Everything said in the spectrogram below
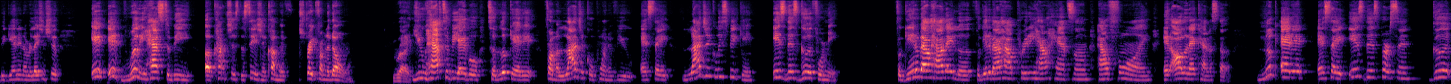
beginning a relationship, it it really has to be a conscious decision coming straight from the dome. right. You have to be able to look at it from a logical point of view and say, logically speaking, is this good for me? Forget about how they look, forget about how pretty, how handsome, how fine, and all of that kind of stuff. Look at it and say, is this person good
